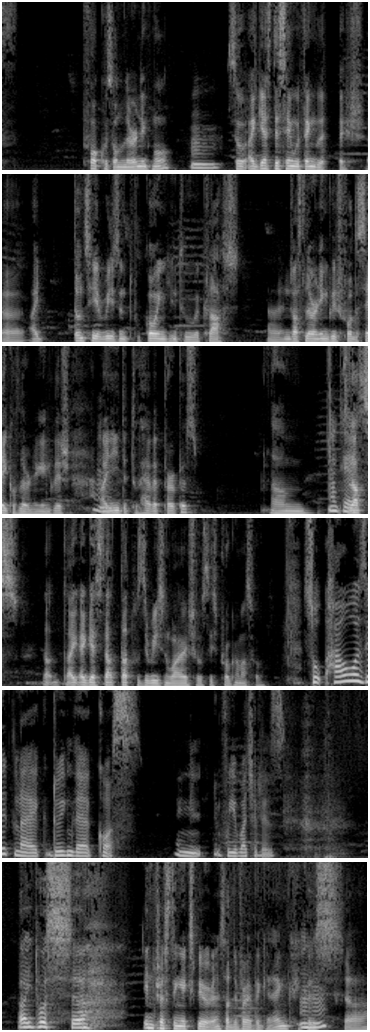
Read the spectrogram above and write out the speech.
focus on learning more Mm. so I guess the same with English. Uh, I don't see a reason for going into a class uh, and just learn English for the sake of learning English. I needed to have a purpose. Um, Okay. So that's that, I, I guess that that was the reason why I chose this program as well. So how was it like doing the course in, for your bachelor's? Uh, it was uh, interesting experience at the very beginning because uh,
